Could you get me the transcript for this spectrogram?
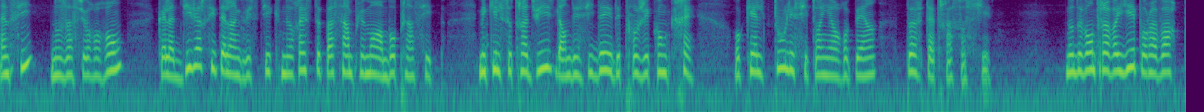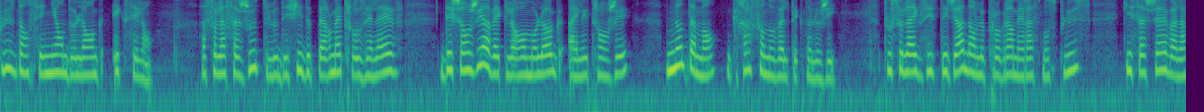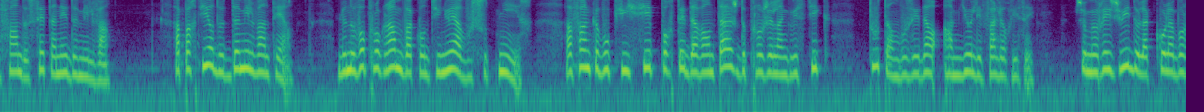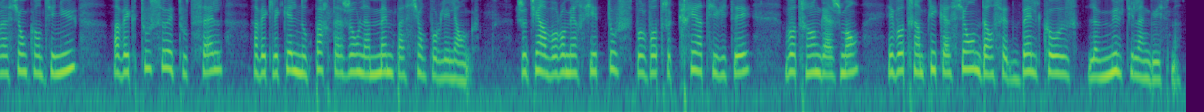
Ainsi, nous assurerons que la diversité linguistique ne reste pas simplement un beau principe, mais qu'il se traduise dans des idées et des projets concrets auxquels tous les citoyens européens peuvent être associés. Nous devons travailler pour avoir plus d'enseignants de langue excellents. À cela s'ajoute le défi de permettre aux élèves d'échanger avec leurs homologues à l'étranger, notamment grâce aux nouvelles technologies. Tout cela existe déjà dans le programme Erasmus, qui s'achève à la fin de cette année 2020. À partir de 2021, le nouveau programme va continuer à vous soutenir afin que vous puissiez porter davantage de projets linguistiques tout en vous aidant à mieux les valoriser. Je me réjouis de la collaboration continue avec tous ceux et toutes celles avec lesquels nous partageons la même passion pour les langues. Je tiens à vous remercier tous pour votre créativité, votre engagement et votre implication dans cette belle cause, le multilinguisme.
